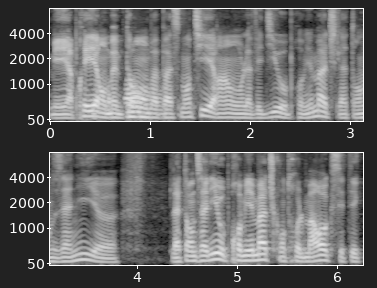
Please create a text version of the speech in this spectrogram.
Mais après, en même temps, on va pas se mentir. Hein, on l'avait dit au premier match, la Tanzanie, euh, la Tanzanie au premier match contre le Maroc, c'était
